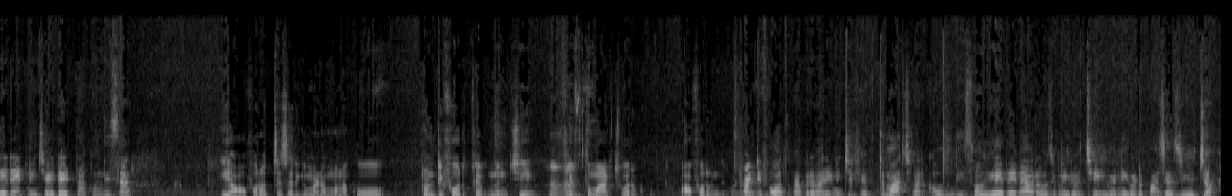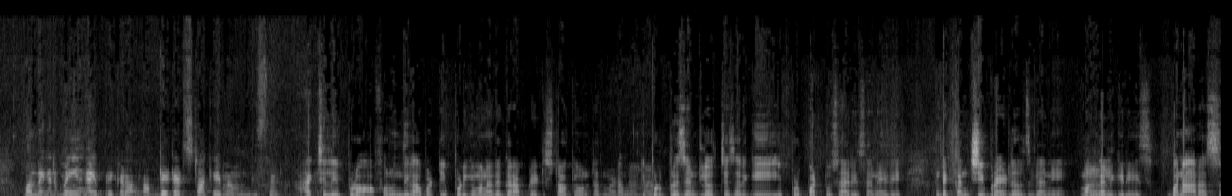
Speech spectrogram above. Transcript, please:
ఏ డేట్ నుంచి ఏ డేట్ దాకా ఉంది సార్ ఈ ఆఫర్ వచ్చేసరికి మేడం మనకు ట్వంటీ ఫోర్త్ ఫెబ్ నుంచి ఫిఫ్త్ మార్చ్ వరకు ఆఫర్ ఉంది మేడం. ట్వంటీ ఫోర్త్ ఫిబ్రవరి నుంచి ఫిఫ్త్ మార్చ్ వరకు ఉంది. సో ఏదైనా రోజు మీరు వచ్చి ఇవన్నీ కూడా పర్చేస్ చేయొచ్చు. మన దగ్గర మెయిన్గా ఇప్పుడు ఇక్కడ అప్డేటెడ్ స్టాక్ ఏమేమి ఉంది సార్ యాక్చువల్లీ ఇప్పుడు ఆఫర్ ఉంది కాబట్టి ఇప్పటికి మన దగ్గర అప్డేట్ స్టాకే ఉంటుంది మేడం. ఇప్పుడు ప్రెసెంట్లీ వచ్చేసరికి ఇప్పుడు పట్టు శారీస్ అనేది అంటే కంచి బ్రైడల్స్ కానీ Mangalagiris Banaras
